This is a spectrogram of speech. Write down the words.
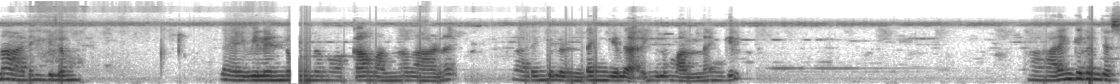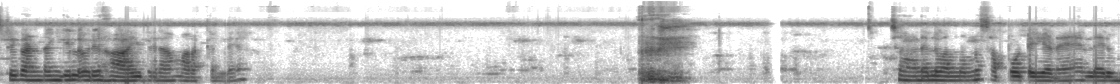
ഇന്ന് ആരെങ്കിലും ലൈവിലുണ്ടോ എന്ന് നോക്കാൻ വന്നതാണ്. ആരെങ്കിലും ഉണ്ടെങ്കിൽ ആരെങ്കിലും വന്നെങ്കിൽ. ആരെങ്കിലും ജസ്റ്റ് കണ്ടെങ്കിൽ ഒരു ഹായ് തരാൻ മറക്കല്ലേ. ചാനൽ വന്നൊന്ന് സപ്പോർട്ട് ചെയ്യണേ എല്ലാവരും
